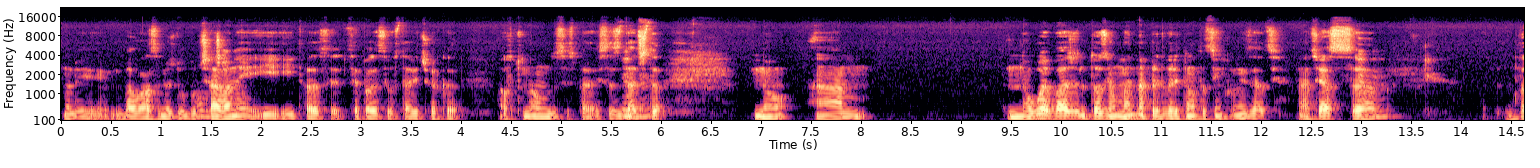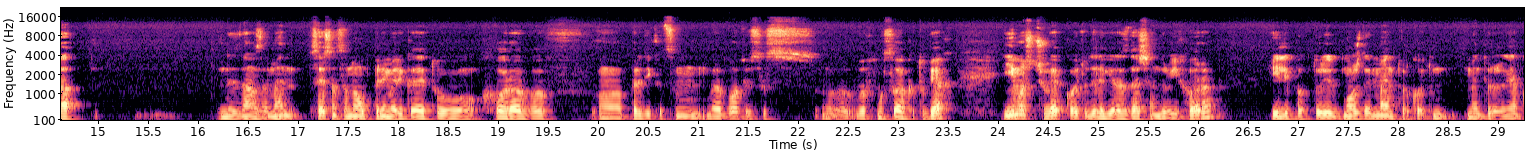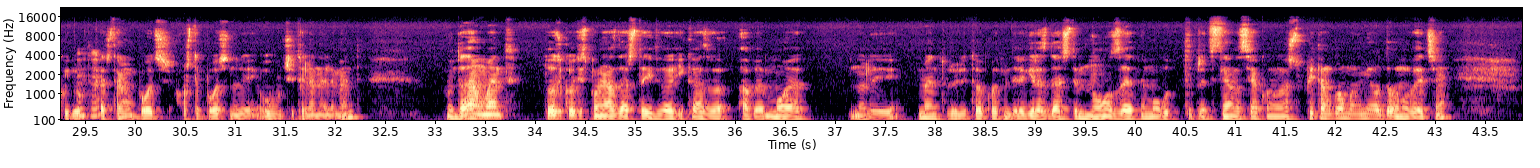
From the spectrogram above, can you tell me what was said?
нали, баланса между обучаване и, и това да се, все пак да се остави човека автономно да се справи с задачата. Но ам, много е важен този момент на предварителната синхронизация. Значи аз Мгм. два, не знам, за мен, сещам се много примери, където хора в, преди като съм работил с, в, Мусала, като бях, и имаш човек, който делегира задача на други хора, или пък дори може да е ментор, който менторира някой друг, Мгм. така че там има повече, още повече нали, обучителен елемент. Но в даден момент този, който изпълнява задачата, идва и казва, абе, моят нали, ментор или той, който ми делегира задачите, много заед, не мога да те притеснявам за всяко едно нещо. Питам го, ама не ми е удобно вече.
